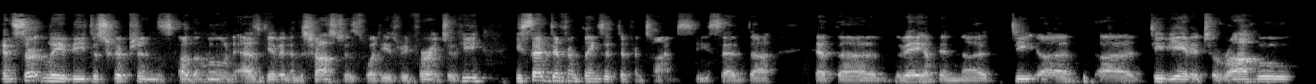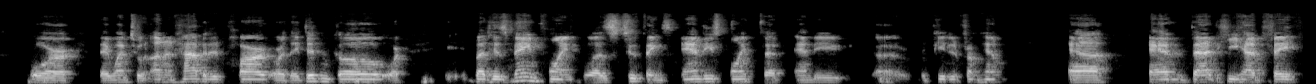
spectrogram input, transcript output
And certainly the descriptions of the moon as given in the Shastras, what he's referring to. He he said different things at different times. He said uh, that the, they have been uh, de- uh, uh, deviated to Rahu, or they went to an uninhabited part, or they didn't go. Or, but his main point was two things: Andy's point that Andy uh, repeated from him, uh, and that he had faith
